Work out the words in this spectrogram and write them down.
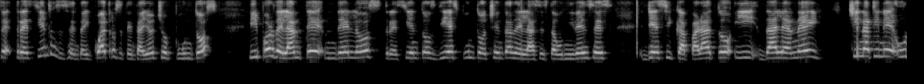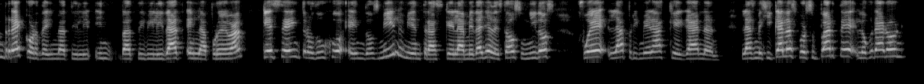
364-78 puntos y por delante de los 310.80 de las estadounidenses Jessica Parato y Ney. China tiene un récord de imbatibilidad en la prueba que se introdujo en 2000, mientras que la medalla de Estados Unidos fue la primera que ganan. Las mexicanas, por su parte, lograron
